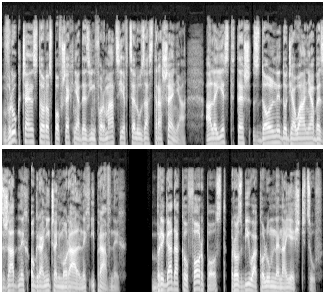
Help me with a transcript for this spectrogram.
wróg często rozpowszechnia dezinformację w celu zastraszenia, ale jest też zdolny do działania bez żadnych ograniczeń moralnych i prawnych. Brygada Forpost rozbiła kolumnę najeźdźców.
